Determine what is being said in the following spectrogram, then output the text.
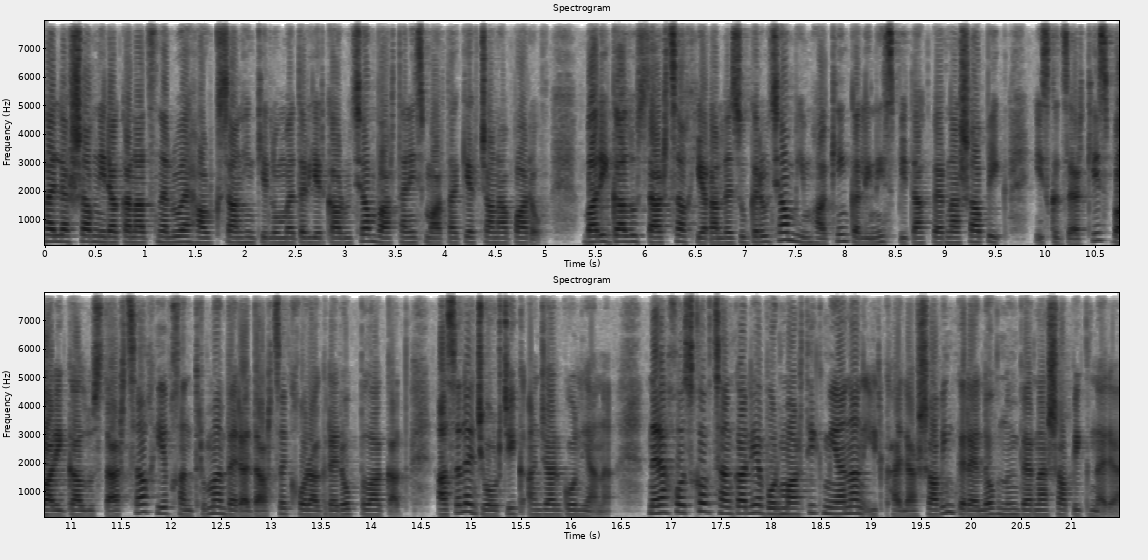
քայլարշավն իրականացնելու է 125 կիլոմետր երկարությամբ Վարդանից Մարտակերտ ճանապարհով։ Բարի գալուստ Արցախ եռալեզու գրությամբ իմ հակին կլինի սպիտակ վերնաշապիկ, իսկ ձերքից Բարի գալուստ Արցախ եւ խնդրում եմ վերադարձեք խորագրերով պլակատ, ասել է Ջորջիկ Անջարգոլյանը։ Նրա խոսքով ցանկալի է, որ մարդիկ միանան իր քայլարշավին գրելով նույն վերնաշապիկները։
